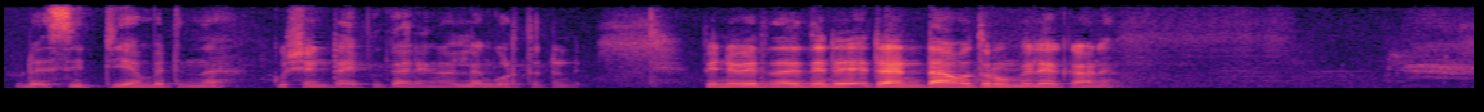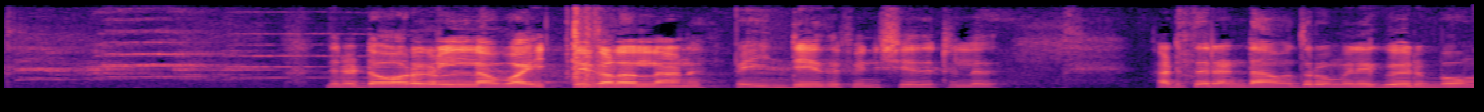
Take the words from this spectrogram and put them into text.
ഇവിടെ സിറ്റ് ചെയ്യാൻ പറ്റുന്ന കുഷൻ ടൈപ്പ് കാര്യങ്ങളെല്ലാം കൊടുത്തിട്ടുണ്ട്. പിന്നെ വരുന്നത് ഇതിന്റെ രണ്ടാമത്തെ റൂമിലേക്കാണ് ഇതിന്റെ ഡോറുകളെല്ലാം വൈറ്റ് കളറിലാണ് പെയിന്റ് ചെയ്ത് ഫിനിഷ് ചെയ്തിട്ടുള്ളത്. അടുത്ത രണ്ടാമത്തെ റൂമിലേക്ക് വരുമ്പം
